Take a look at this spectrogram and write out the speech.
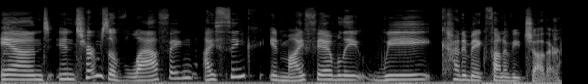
And in terms of laughing, I think in my family, we kind of make fun of each other.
